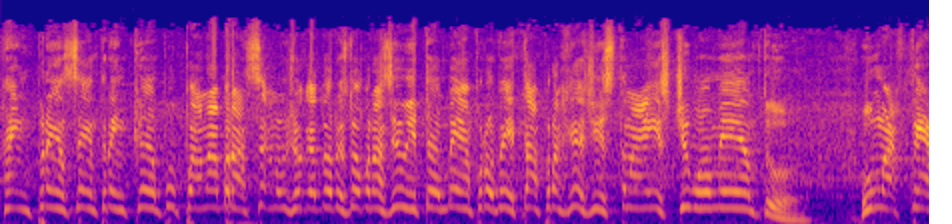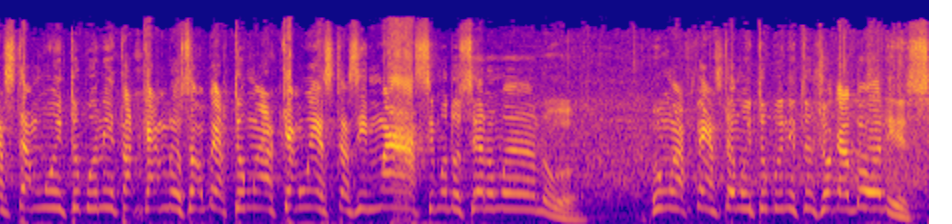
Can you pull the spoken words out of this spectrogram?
A imprensa entra em campo para abraçar os jogadores do Brasil e também aproveitar para registrar este momento. Uma festa muito bonita. Carlos Alberto marca o êxtase máximo do ser humano. Uma festa muito bonita, jogadores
